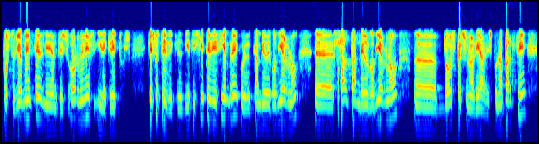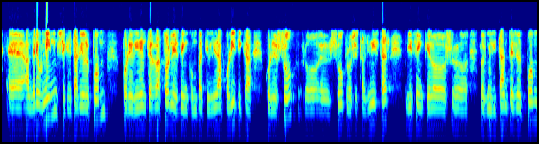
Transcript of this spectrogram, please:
posteriormente mediante órdenes y decretos. ¿Qué sucede? Que el 17 de diciembre, con el cambio de gobierno, eh, saltan del gobierno eh, dos personalidades. Por una parte, eh, Andreu secretario del POM, por evidentes razones de incompatibilidad política con el SUC, el SUC, los estalinistas, dicen que los, militantes del POM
